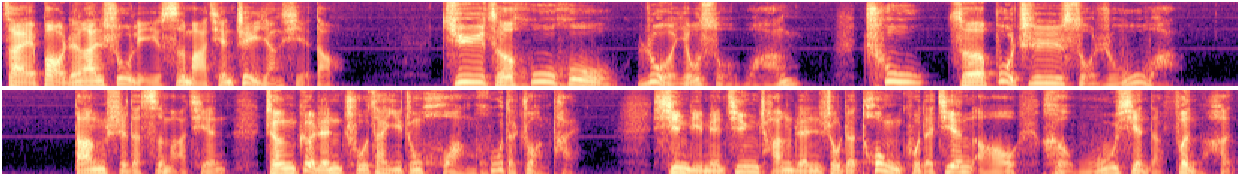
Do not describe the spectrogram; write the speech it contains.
在《报任安书》里，司马迁这样写道：“居则忽忽，若有所亡；出则不知所如往。”当时的司马迁，整个人处在一种恍惚的状态，心里面经常忍受着痛苦的煎熬和无限的愤恨。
